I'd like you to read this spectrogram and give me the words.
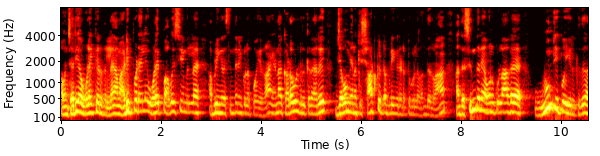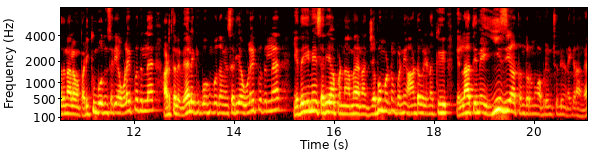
அவன் சரியாக உழைக்கிறது இல்லை அவன் அடிப்படையிலே உழைப்பு அவசியம் இல்லை அப்படிங்கிற சிந்தனைக்குள்ளே போயிடுறான். ஏன்னா கடவுள் இருக்கிறாரு ஜெபம் எனக்கு ஷார்ட்கட் அப்படிங்கிற இடத்துக்குள்ளே வந்துடுறான். அந்த சிந்தனை அவனுக்குள்ளாக ஊன்றி போய் இருக்குது அதனால் அவன் படிக்கும்போதும் சரியாக உழைப்பதில்லை. அடுத்தல வேலைக்கு போகும்போது அவன் சரியாக உழைப்பதில்லை. எதையுமே சரியாக பண்ணாமல் நான் ஜெபம் மட்டும் பண்ணி ஆண்டவர் எனக்கு எல்லாத்தையுமே ஈஸியாக தந்துடணும் அப்படின்னு சொல்லி நினைக்கிறாங்க.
